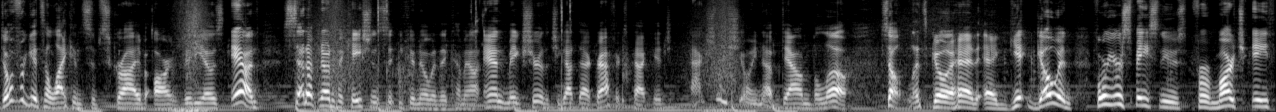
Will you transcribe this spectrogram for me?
don't forget to like and subscribe our videos and set up notifications so you can know when they come out and make sure that you got that graphics package actually showing up down below. So let's go ahead and get going for your space news for March 8th,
